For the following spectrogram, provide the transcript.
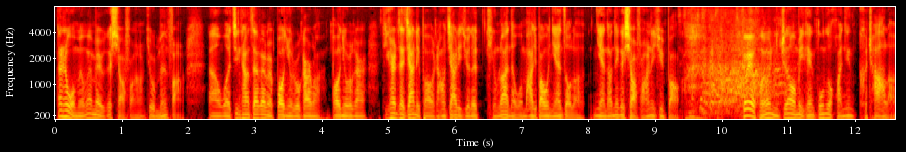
但是我们外面有个小房，就是门房啊。我经常在外面包牛肉干嘛，包牛肉干。一开始在家里包，然后家里觉得挺乱的，我妈就把我撵走了，撵到那个小房里去包。各位朋友，你知道我每天工作环境可差了，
